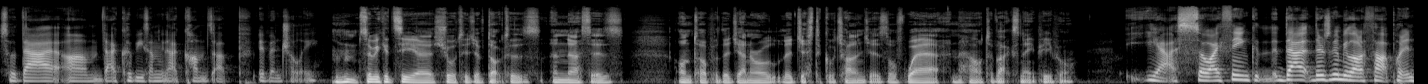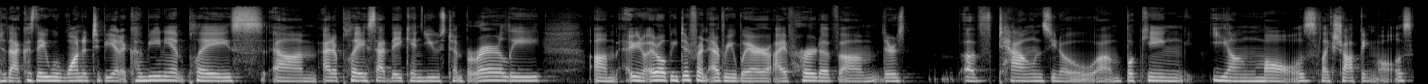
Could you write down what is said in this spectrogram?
So that um, that could be something that comes up eventually. Mm-hmm. So we could see a shortage of doctors and nurses on top of the general logistical challenges of where and how to vaccinate people. Yeah, so I think that there's going to be a lot of thought put into that because they would want it to be at a convenient place, um, at a place that they can use temporarily. Um, you know, it'll be different everywhere. I've heard of um, there's of towns, you know, um, booking Aeon malls, like shopping malls.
